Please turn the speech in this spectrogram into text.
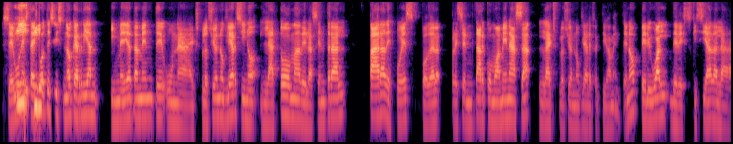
Según esta hipótesis, no querrían inmediatamente una explosión nuclear, sino la toma de la central para después poder presentar como amenaza la explosión nuclear efectivamente, ¿no? Pero igual de desquiciada la...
